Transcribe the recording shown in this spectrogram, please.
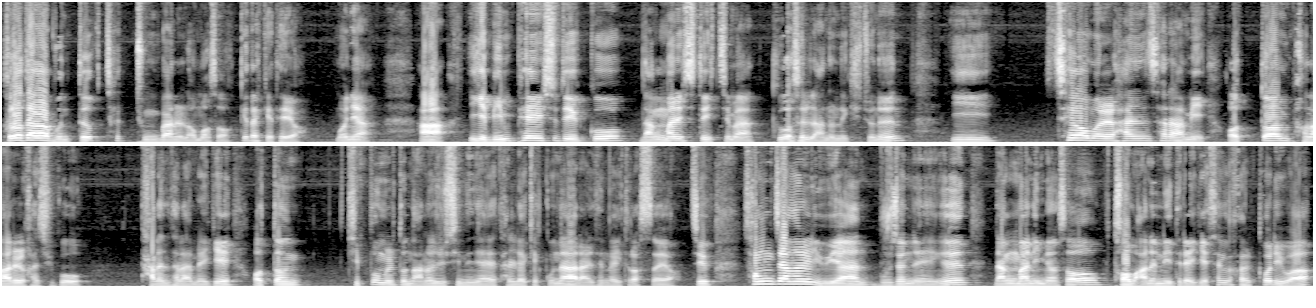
그러다가 문득 책 중반을 넘어서 깨닫게 돼요. 뭐냐? 아 이게 민폐일 수도 있고 낭만일 수도 있지만 그것을 나누는 기준은 이 체험을 한 사람이 어떤 변화를 가지고 다른 사람에게 어떤 기쁨을 또 나눠줄 수 있느냐에 달렸겠구나 라는 생각이 들었어요. 즉, 성장을 위한 무전여행은 낭만이면서 더 많은 이들에게 생각할 거리와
